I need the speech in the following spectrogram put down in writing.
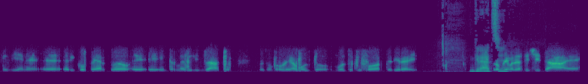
che viene eh, ricoperto e, e, impermeabilizzato. Questo è un problema molto, molto più forte direi. Grazie. Il problema della siccità è,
